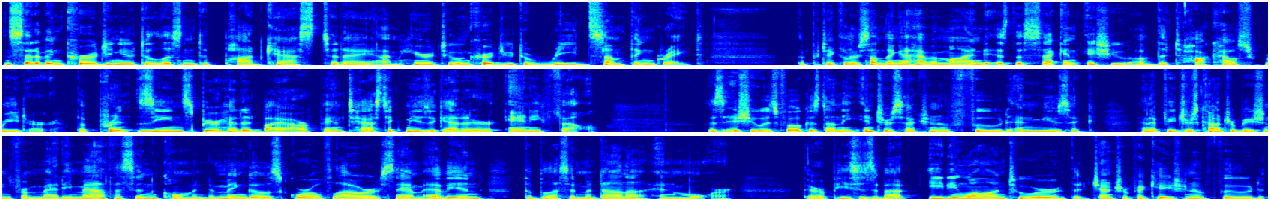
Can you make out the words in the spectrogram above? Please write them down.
Instead of encouraging you to listen to podcasts today, I'm here to encourage you to read something great. The particular something I have in mind is the second issue of the Talkhouse Reader, the print zine spearheaded by our fantastic music editor, Annie Fell. This issue is focused on the intersection of food and music, and it features contributions from Maddie Matheson, Colman Domingo, Squirrel Flower, Sam Evian, The Blessed Madonna, and more. There are pieces about eating while on tour, the gentrification of food,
